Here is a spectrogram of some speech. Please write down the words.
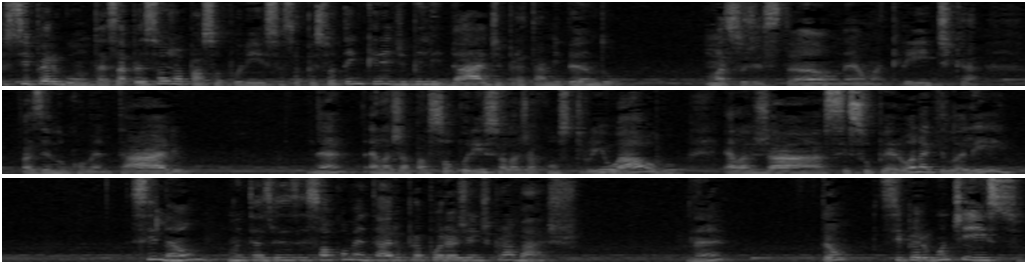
se pergunta, essa pessoa já passou por isso? Essa pessoa tem credibilidade para estar tá me dando uma sugestão, né, uma crítica, fazendo um comentário? né? Ela já passou por isso, ela já construiu algo, ela já se superou naquilo ali? Se não, muitas vezes é só comentário para pôr a gente para baixo, né? Então, se pergunte isso.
